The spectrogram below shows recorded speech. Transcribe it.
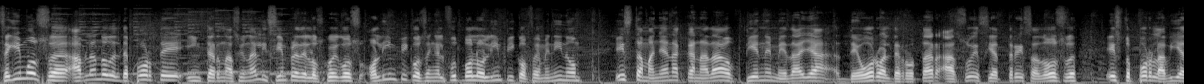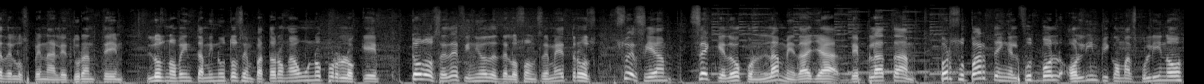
Seguimos eh, hablando del deporte internacional y siempre de los Juegos Olímpicos en el fútbol olímpico femenino. Esta mañana Canadá obtiene medalla de oro al derrotar a Suecia 3 a 2, esto por la vía de los penales. Durante los 90 minutos empataron a uno, por lo que todo se definió desde los 11 metros. Suecia se quedó con la medalla de plata. Por su parte, en el fútbol olímpico masculino,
